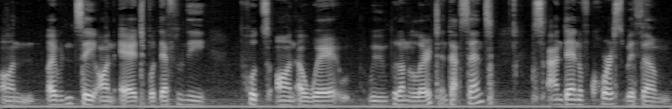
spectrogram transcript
on I wouldn't say on edge, but definitely put on aware. We've been put on alert in that sense, so, and then of course with um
